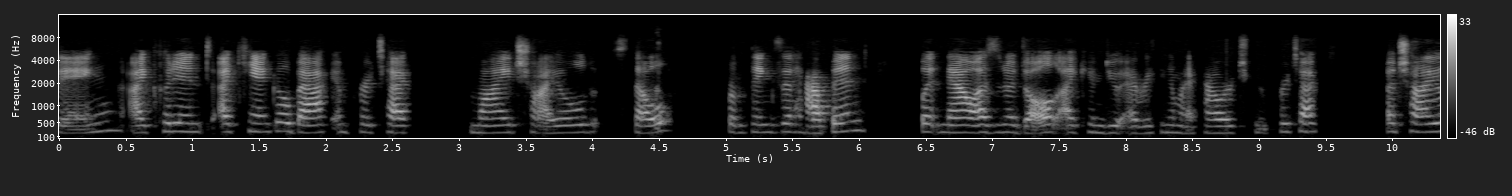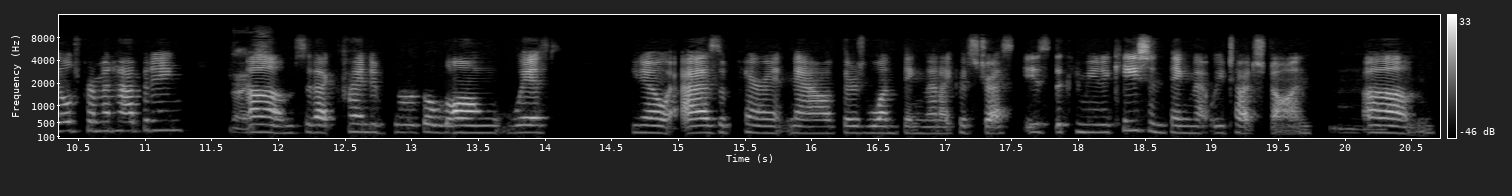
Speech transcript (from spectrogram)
thing. I couldn't, I can't go back and protect my child self from things that happened. But now, as an adult, I can do everything in my power to protect a child from it happening. nice. Um, so that kind of goes along with, you know, as a parent now, if there's one thing that I could stress is the communication thing that we touched on. Mhm. Um,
